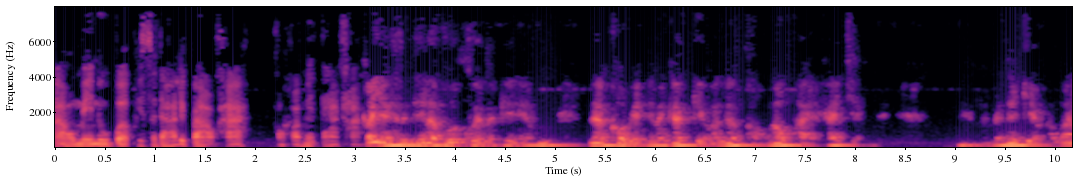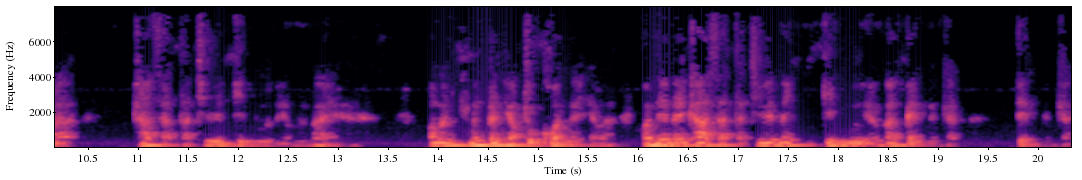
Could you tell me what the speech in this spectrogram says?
าวเมนูเปิดพิสดารหรือเปล่าคะขอความเมตตาค่ะ ก็อย่างที่เราพูดคุยเมื่อกี้เรื่องโควิดนี่มันก็เกี่ยวกับเรื่องของโรคภัยไข้เจ็บมันไม่ได้เกี่ยวกับว่า ฆ่าสัตว์ตัดชีวิตกินงูเหลือมหรือไม่เพราะมันมันเป็นกับทุกคนเลยใช่ไหมคนที่ไม่ฆ่าสัตว์ตัดชีวิตไม่กินงูเหลือมก็เป็นเหมือนกันเติดเหมือนกัน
